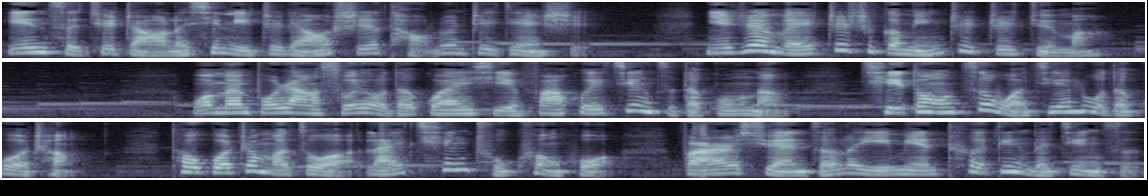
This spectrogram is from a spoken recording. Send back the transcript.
因此去找了心理治疗师讨论这件事。你认为这是个明智之举吗？我们不让所有的关系发挥镜子的功能，启动自我揭露的过程，透过这么做来清除困惑，反而选择了一面特定的镜子，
